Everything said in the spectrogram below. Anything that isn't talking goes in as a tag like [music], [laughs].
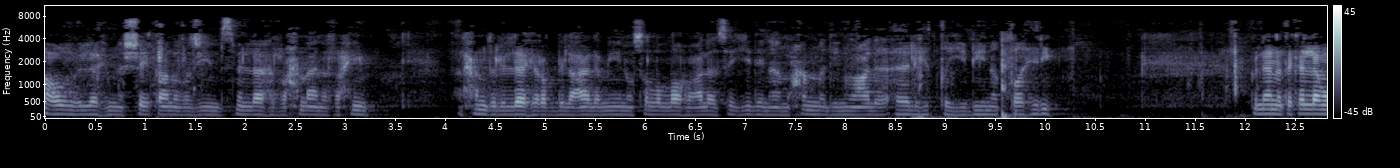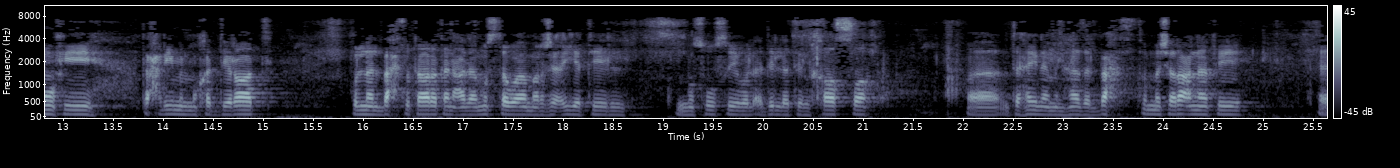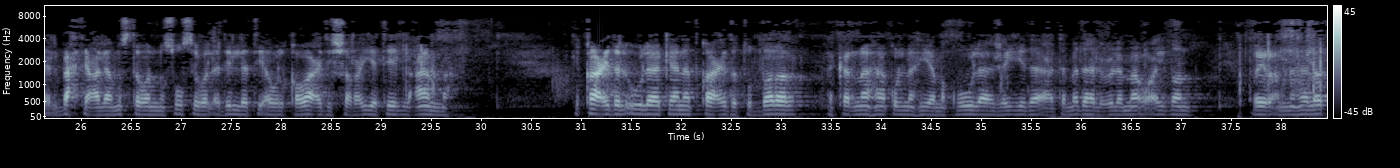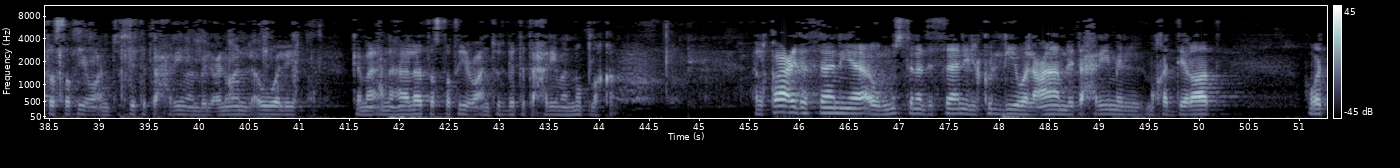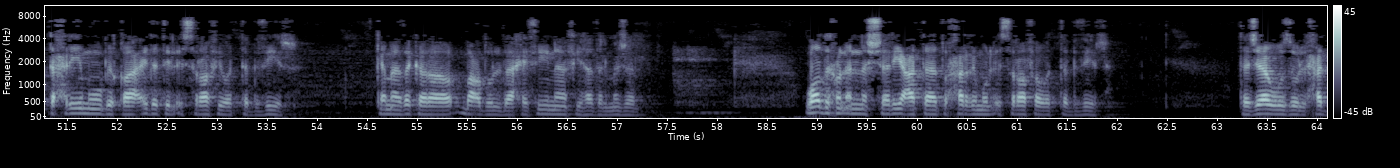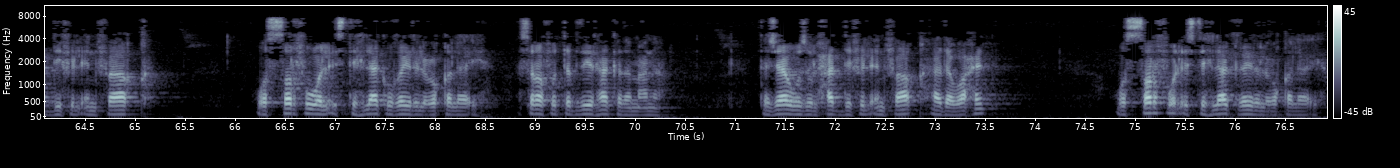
أعوذ بالله من الشيطان الرجيم. بسم الله الرحمن الرحيم. الحمد لله رب العالمين وصلى الله على سيدنا محمد وعلى آله الطيبين الطاهرين. كنا نتكلم في تحريم المخدرات. قلنا البحث تارة على مستوى مرجعية النصوص والأدلة الخاصة. وانتهينا من هذا البحث. ثم شرعنا في البحث على مستوى النصوص والأدلة أو القواعد الشرعية العامة. القاعدة الأولى كانت قاعدة الضرر ذكرناها قلنا هي مقبولة جيدة اعتمدها العلماء أيضا غير أنها لا تستطيع أن تثبت تحريما بالعنوان الأول كما أنها لا تستطيع أن تثبت تحريما مطلقا. القاعدة الثانية أو المستند الثاني الكلي والعام لتحريم المخدرات هو التحريم بقاعدة الإسراف والتبذير. كما ذكر بعض الباحثين في هذا المجال. واضح أن الشريعة تحرم الإسراف والتبذير. تجاوز الحد في الإنفاق والصرف والاستهلاك غير العقلاء. إسراف والتبذير هكذا معناه. تجاوز الحد في الإنفاق هذا واحد. والصرف والاستهلاك غير العقلاء.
